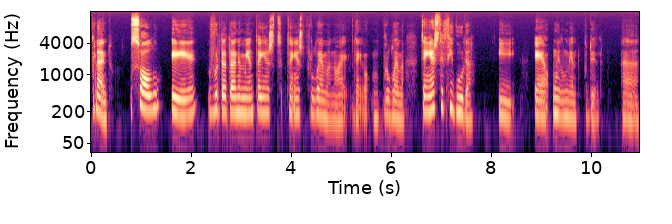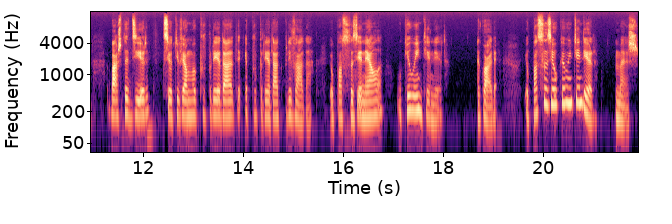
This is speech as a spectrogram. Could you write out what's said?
Portanto, o solo é verdadeiramente tem este, tem este problema, não é? Tem um problema, tem esta figura e é um elemento de poder. Uh, basta dizer que se eu tiver uma propriedade, é propriedade privada. Eu posso fazer nela o que eu entender. Agora, eu posso fazer o que eu entender, mas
